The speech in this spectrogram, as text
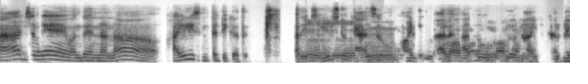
பேட்ஸுமே வந்து என்னன்னா ஹைலி சிந்தட்டிக் அது அது இட்ஸ் டு கேன்சர். பாயிண்ட் மேல ஆமா, ஆமா, அது ஆமா, வந்து ஆமா. நான் கன்வே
